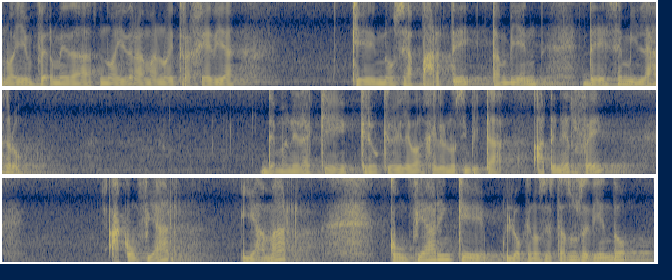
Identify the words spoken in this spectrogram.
no hay enfermedad, no hay drama, no hay tragedia que no sea parte también de ese milagro. De manera que creo que hoy el Evangelio nos invita a tener fe, a confiar y a amar. Confiar en que lo que nos está sucediendo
